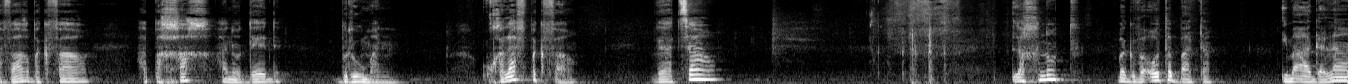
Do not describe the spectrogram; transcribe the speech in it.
עבר בכפר הפחח הנודד ברומן. הוא חלף בכפר ועצר לחנות בגבעות הבטה עם העגלה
